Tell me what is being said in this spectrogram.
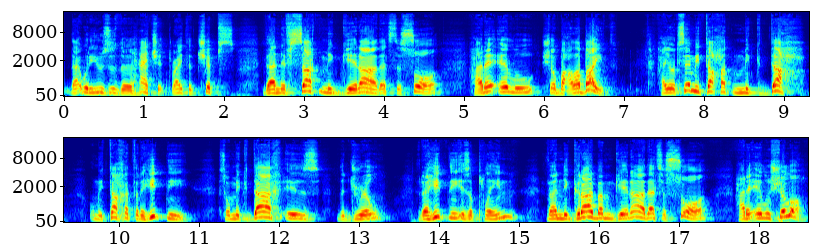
That would he uses the hatchet, right? The chips. Vanifsak Migira. That's the saw. Hare Elu shabala Abayit. Hayotse mitachat Mikdah. Umitachat rahitni. So mikdach is the drill. Rahitni is a plane. Vanigrar bamgera, that's a saw. Hare elu shelo.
